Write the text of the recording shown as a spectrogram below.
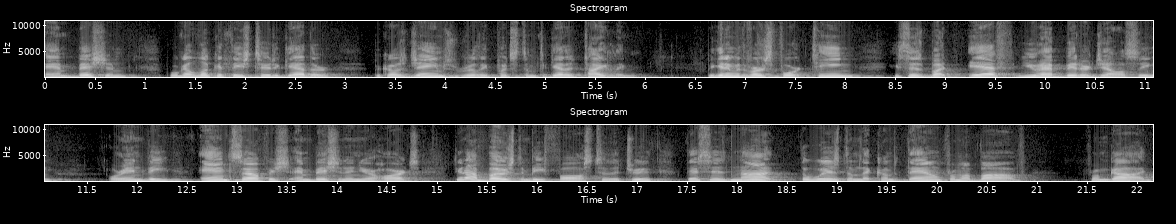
ambition we're going to look at these two together because James really puts them together tightly. Beginning with verse 14, he says, But if you have bitter jealousy or envy and selfish ambition in your hearts, do not boast and be false to the truth. This is not the wisdom that comes down from above, from God,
